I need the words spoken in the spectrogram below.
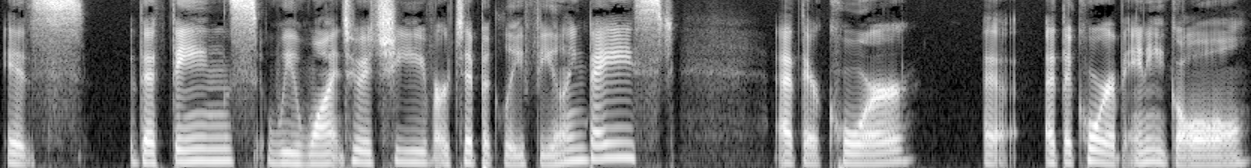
It's the things we want to achieve are typically feeling based at their core. Uh, at the core of any goal,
